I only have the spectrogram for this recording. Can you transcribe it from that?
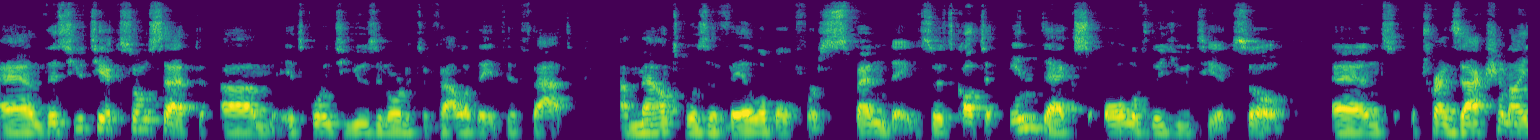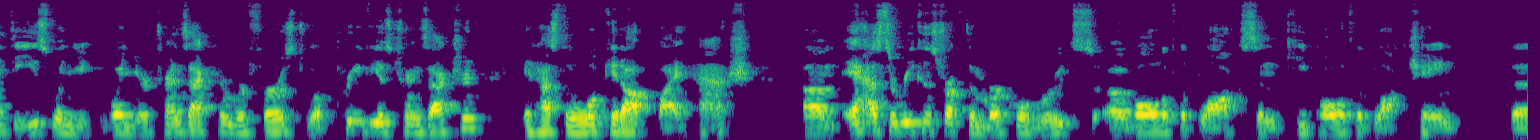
And this UTXO set um, it's going to use in order to validate if that amount was available for spending. So it's got to index all of the UTXO and transaction IDs. When you when your transaction refers to a previous transaction, it has to look it up by hash. Um, it has to reconstruct the Merkle roots of all of the blocks and keep all of the blockchain, the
